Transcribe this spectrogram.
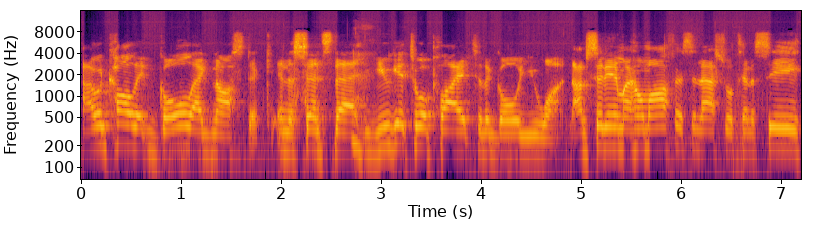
I would call it goal agnostic in the sense that you get to apply it to the goal you want. I'm sitting in my home office in Nashville, Tennessee.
